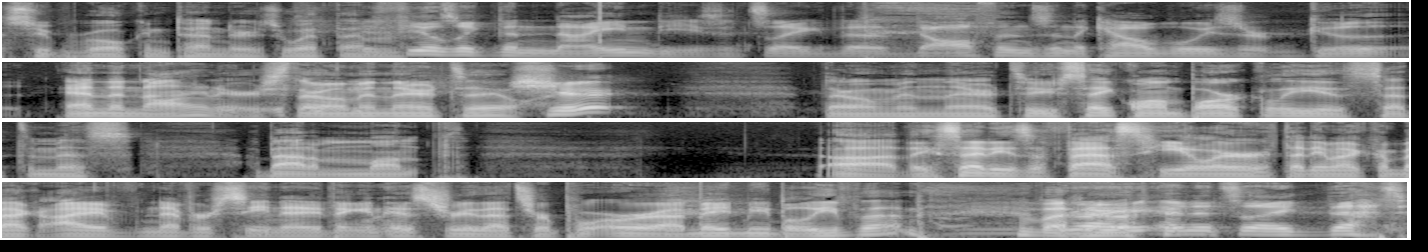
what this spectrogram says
Super Bowl contenders with them. It feels like the '90s. It's like the Dolphins and the Cowboys are good. And the Niners. Throw them in there too. Sure. Throw them in there too. Saquon Barkley is set to miss about a month. Uh, they said he's a fast healer, that he might come back. I've never seen anything in history that's report or uh, made me believe that. but right, and it's like that's.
